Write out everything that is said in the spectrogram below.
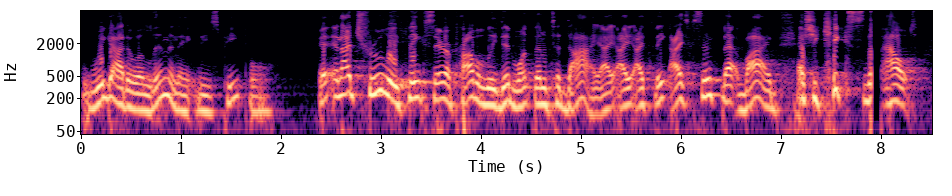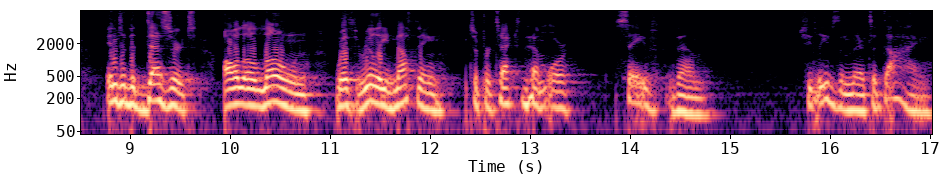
we got to eliminate these people. And, I truly think Sarah probably did want them to die. I, I, I think I sense that vibe as she kicks them out into the desert all alone with really nothing to protect them or save them. She leaves them there to die.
